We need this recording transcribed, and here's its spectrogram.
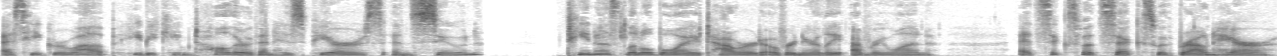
As he grew up, he became taller than his peers, and soon, Tina's little boy towered over nearly everyone. At six foot six with brown hair,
